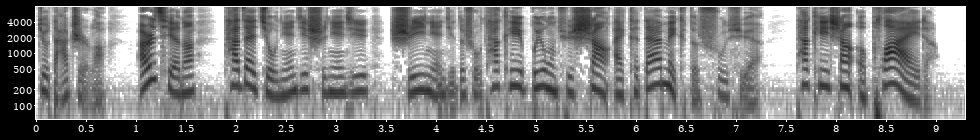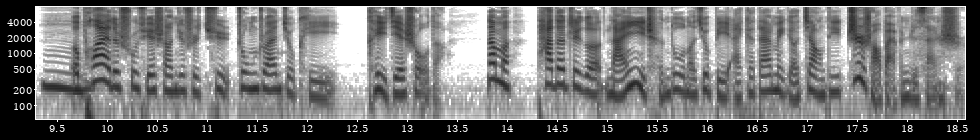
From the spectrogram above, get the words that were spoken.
就打止了。而且呢，他在九年级、十年级、十一年级的时候，他可以不用去上 academic 的数学，他可以上 applied。嗯 apply 的数学上就是去中专就可以可以接受的。那么它的这个难易程度呢，就比 academic 要降低至少百分之三十。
